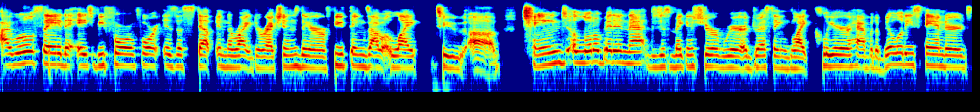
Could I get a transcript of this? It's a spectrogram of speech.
I will say that HB 404 is a step in the right directions. There are a few things I would like to uh, change a little bit in that, just making sure we're addressing like clear habitability standards.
